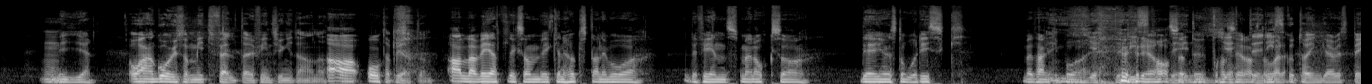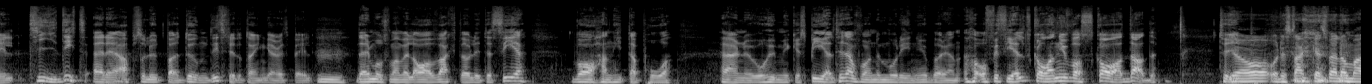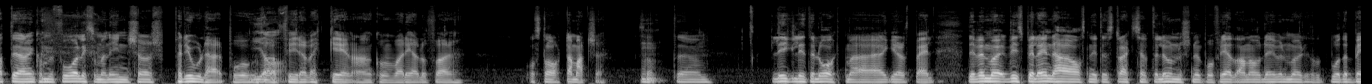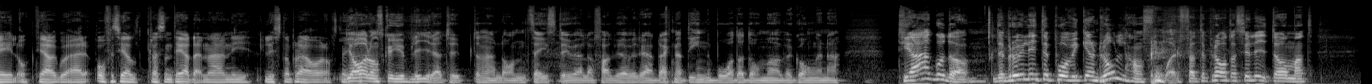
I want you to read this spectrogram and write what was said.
9. Mm. Och han går ju som mittfältare, det finns ju inget annat ja, på och tapeten. Alla vet liksom vilken högsta nivå det finns men också det är ju en stor risk med tanke på hur det har sett ut de senaste åren. att ta in Gareth Bale. Tidigt är det absolut bara dumdristigt att ta in Gareth Bale. Mm. Däremot får man väl avvakta och lite se vad han hittar på här nu och hur mycket speltid han får under Mourinho i början. Officiellt ska han ju vara skadad. Typ. Ja, och det snackas väl om att han kommer få liksom en inkörsperiod här på ja. fyra veckor innan han kommer vara redo för att starta matcher. Så mm. att, um, ligger lite lågt med Gareth Bale. Det är väl vi spelar in det här avsnittet strax efter lunch nu på fredagen och det är väl möjligt att både Bale och Thiago är officiellt presenterade när ni lyssnar på det här avsnittet. Ja, de ska ju bli det typ den här dagen sägs det ju i alla fall. Vi har väl redan räknat in båda de övergångarna. Thiago då? Det beror ju lite på vilken roll han får. För att det pratas ju lite om att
